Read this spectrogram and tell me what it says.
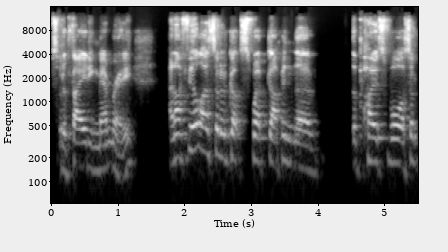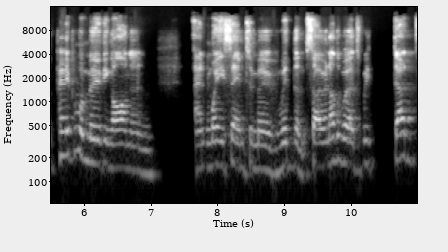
sort of fading memory. And I feel I sort of got swept up in the the post-war sort of people were moving on and and we seemed to move with them. So in other words, we dad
